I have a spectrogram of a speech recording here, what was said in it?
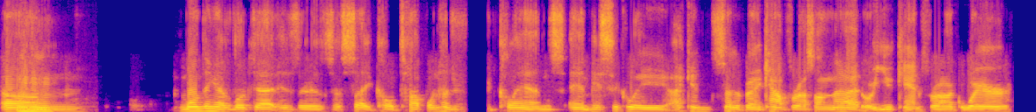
Um, One thing I've looked at is there's a site called Top 100 Clans, and basically I can set up an account for us on that, or you can, Frog, where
